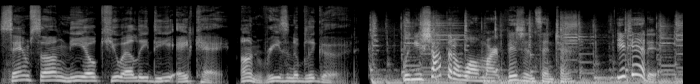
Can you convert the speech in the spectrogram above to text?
Samsung Neo QLED 8K, unreasonably good. When you shop at a Walmart Vision Center, you get it.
